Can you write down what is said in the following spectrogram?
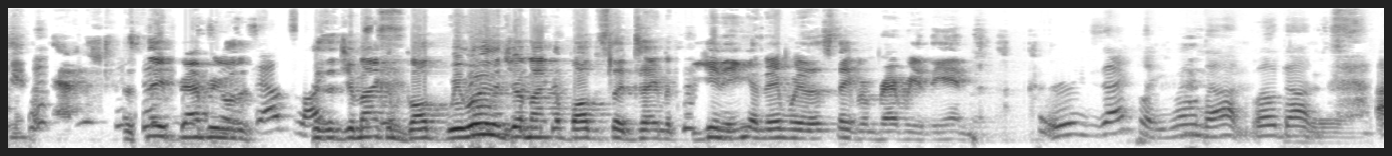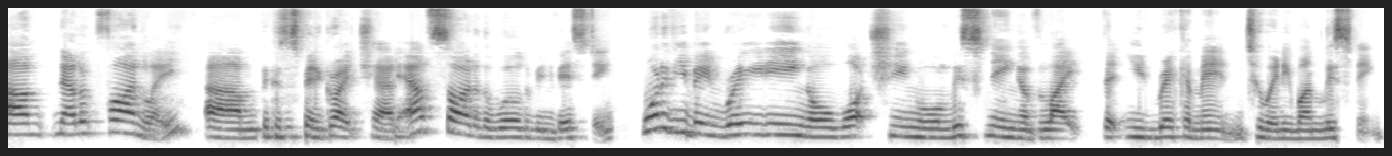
did that. Steve Bradbury was, a, like. was a Jamaican bob. We were the Jamaican bobsled team at the beginning, and then we were the Stephen Bradbury at the end. exactly. Well done. Well done. Yeah. Um, now, look, finally, um, because it's been a great chat, outside of the world of investing, what have you been reading or watching or listening of late that you'd recommend to anyone listening?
